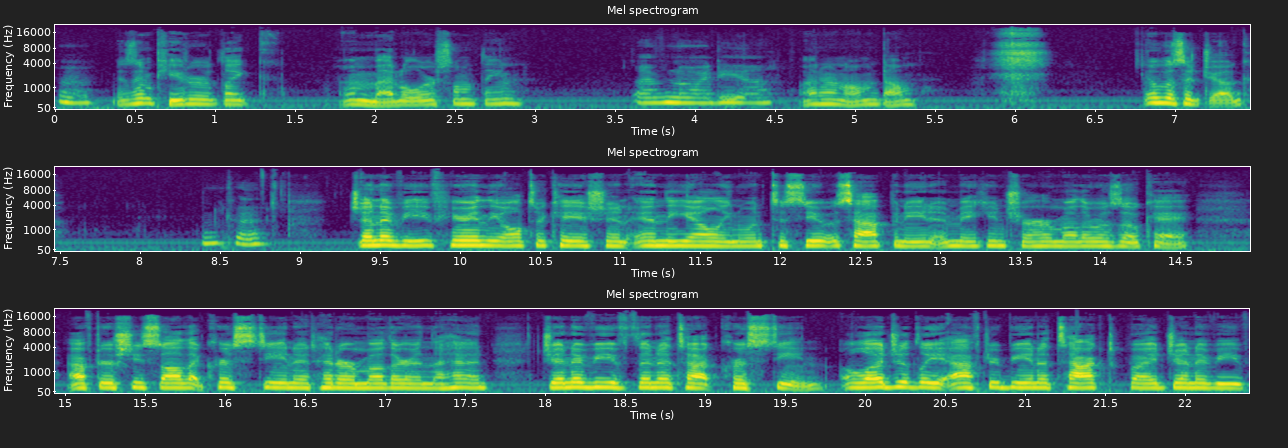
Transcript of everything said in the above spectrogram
Hmm. Isn't pewter like a metal or something? I have no idea. I don't know, I'm dumb. It was a jug. Okay. Genevieve, hearing the altercation and the yelling, went to see what was happening and making sure her mother was okay. After she saw that Christine had hit her mother in the head, Genevieve then attacked Christine. Allegedly, after being attacked by Genevieve,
